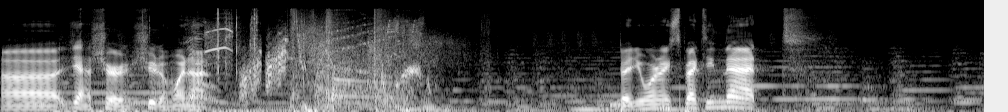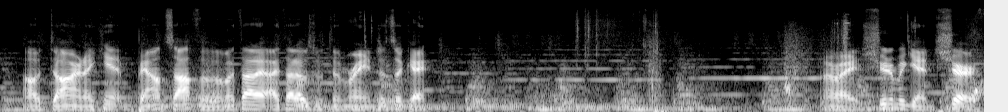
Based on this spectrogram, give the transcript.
Uh, yeah, sure, shoot him. Why not? Bet you weren't expecting that. Oh darn! I can't bounce off of him. I thought I, I thought I was within range. That's okay. All right, shoot him again. Sure.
